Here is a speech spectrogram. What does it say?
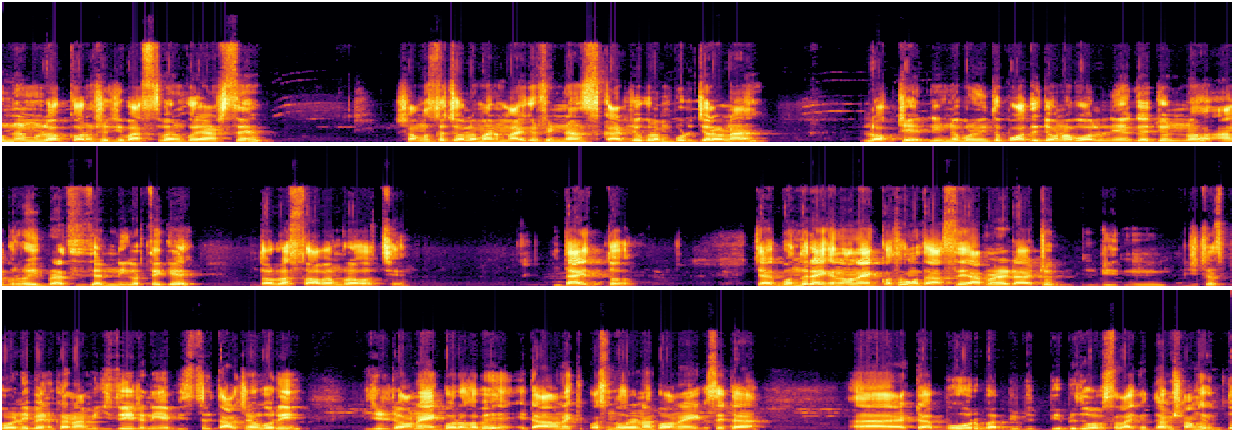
উন্নয়নমূলক কর্মসূচি বাস্তবায়ন করে আসছে। সংস্থা চলমান মাইক্রো ফিন্যান্স কার্যক্রম পরিচালনা লক্ষ্যে নিম্নবর্ণিত পদে জনবল নিয়োগের জন্য আগ্রহী প্রার্থীদের নিকট থেকে দরখাস্ত আহ্বান করা হচ্ছে। দায়িত্ব। যাক বন্ধুরা, এখানে অনেক কথা মতো আছে। আপনারা এটা একটু ডিটেলস পড়ে নেবেন। কারণ আমি যদি এটা নিয়ে বিস্তারিত আলোচনা করি ভিডিওটা অনেক বড় হবে। এটা অনেকে পছন্দ করে না বা অনেক কাছে এটা একটা ভোর বা বিবৃ- বিবৃত অবস্থা লাগে। তো আমি সংক্ষিপ্ত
